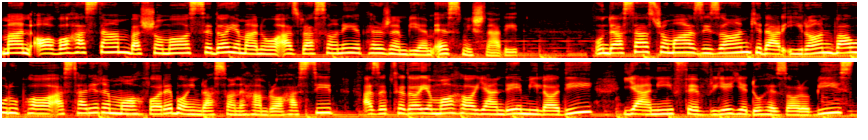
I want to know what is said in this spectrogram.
من آوا هستم و شما صدای منو از رسانه Persian BMS میشنوید. اون دسته از شما عزیزان که در ایران و اروپا از طریق ماهواره با این رسانه همراه هستید از ابتدای ماه آینده میلادی یعنی فوریه 2020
